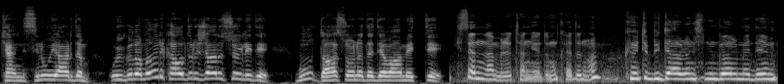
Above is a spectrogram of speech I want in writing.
Kendisini uyardım. Uygulamaları kaldıracağını söyledi. Bu daha sonra da devam etti. İki seneden beri tanıyordum kadını. Kötü bir davranışını görmedim.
